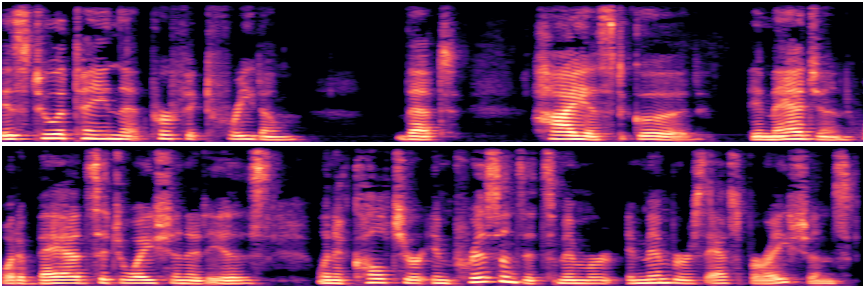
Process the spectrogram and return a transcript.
is to attain that perfect freedom, that highest good. Imagine what a bad situation it is when a culture imprisons its member, members' aspirations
